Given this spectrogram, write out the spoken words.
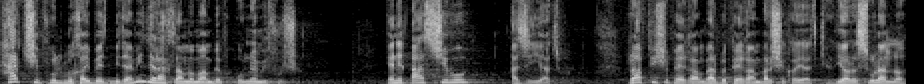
هر چی پول می‌خوای بد میدم این درختم به من بفکن نمیفروشم. یعنی قصد چی بود؟ اذیت بود. رفت پیش پیغمبر به پیغمبر شکایت کرد. یا رسول الله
